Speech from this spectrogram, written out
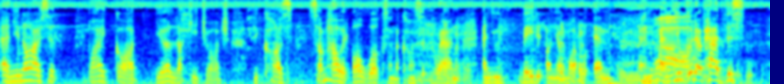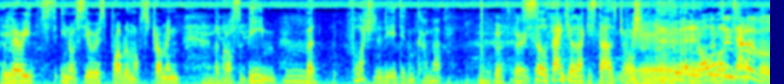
And you know, I said, By God, you're lucky, George, because somehow it all works on a concert grand and you made it on your Model M. And, and you could have had this very you know, serious problem of strumming Mm-hmm. across a beam. But fortunately, it didn't come up. Very So thank your lucky stars, George, that it all That's worked out. incredible.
